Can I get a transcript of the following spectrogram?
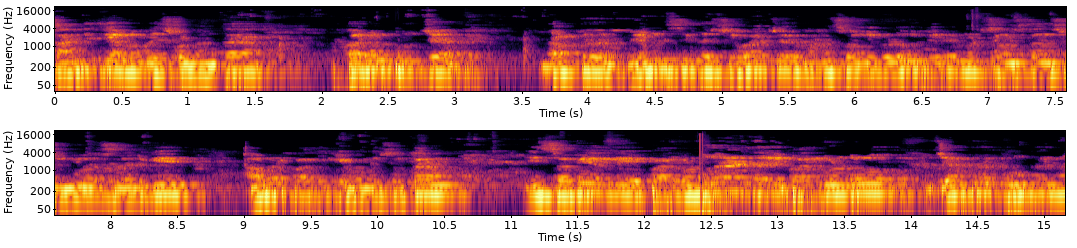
ಸಾನ್ನಿಧ್ಯವನ್ನು ವಹಿಸಿಕೊಂಡಂತ ಪರಂ ಪೂಜ್ಯ ಡಾಕ್ಟರ್ ರೇಮಣಸಿದ್ಧ ಶಿವಾಚಾರ್ಯ ಮಹಾಸ್ವಾಮಿಗಳು ಹಿರೇಮಠ ಸಂಸ್ಥಾನ ಶ್ರೀನಿವಾಸರಿಗೆ ಅವರ ಪಾದಕ್ಕೆ ವಂದಿಸುತ್ತಾ ಈ ಸಭೆಯಲ್ಲಿ ಪಾಲ್ಗೊಂಡು ಹೋರಾಟದಲ್ಲಿ ಪಾಲ್ಗೊಂಡು ಜನರ ಕೂಗನ್ನ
